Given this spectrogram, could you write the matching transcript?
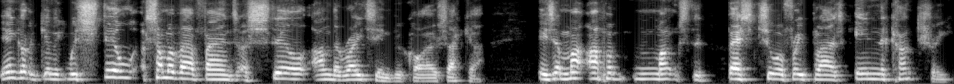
You ain't got to give it. We're still some of our fans are still underrating Bukayo Saka. He's up amongst the best two or three players in the country,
